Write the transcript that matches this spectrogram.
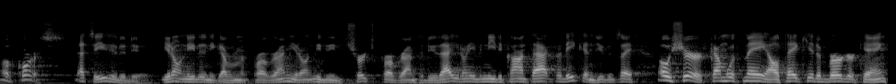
Well, of course, that's easy to do. You don't need any government program. You don't need any church program to do that. You don't even need to contact the deacons. You can say, Oh, sure, come with me. I'll take you to Burger King.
